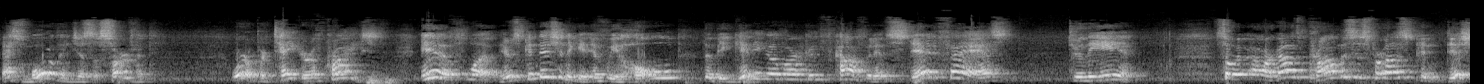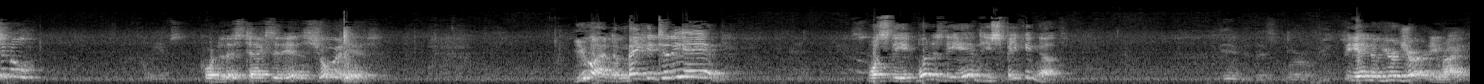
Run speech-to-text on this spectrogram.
That's more than just a servant. We're a partaker of Christ. If what? Here's condition again. If we hold the beginning of our confidence steadfast to the end. So are God's promises for us conditional? Yes. According to this text, it is. Sure, it is. To have to make it to the end. What's the what is the end he's speaking of? The end of this world. The end of your journey, right?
